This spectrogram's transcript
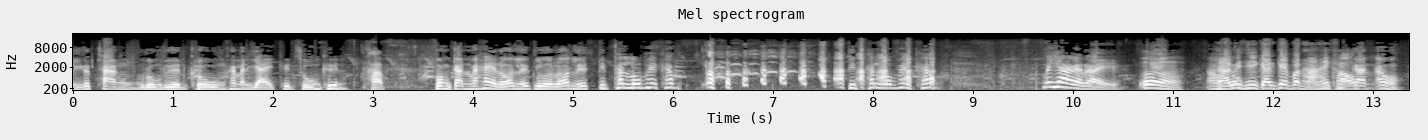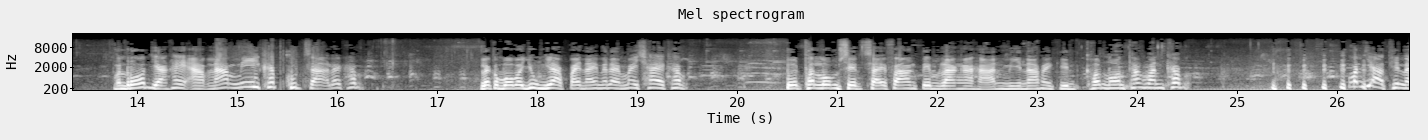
มีก็สร้างโรงเรือนโครงให้มันใหญ่ขึ้นสูงขึ้นครับ ป้องกันไม่ให้ร้อนหรือกลัวร้อนหรือ ติดพัดลมให้ครับ ติดพัดลมให้ครับ ไม่ยากอะไร เออเอาหาวิธีการแก้ปัญหาให้เขาวิธีการเอ้ามันร้อนอยากให้อาบน้ำมีครับขุดสระเลยครับ แล้วก็บอกว่ายุ่งยากไปไหนไม่ได้ไม่ใช่ครับ เปิดพัดลมเสร็จใส่ฟางเต็มรังอาหาร มีน้ำให้กิน เขานอนทั้งวันครับ มันยากที่ไหน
